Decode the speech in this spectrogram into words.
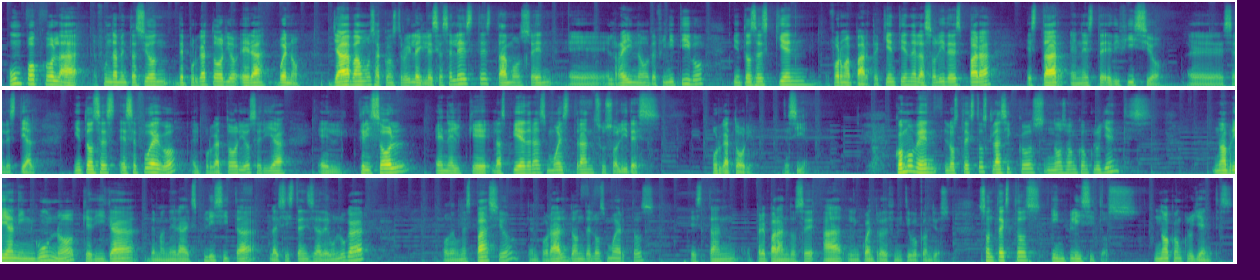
un poco la fundamentación de purgatorio era, bueno, ya vamos a construir la iglesia celeste, estamos en eh, el reino definitivo, y entonces, ¿quién forma parte? ¿Quién tiene la solidez para estar en este edificio eh, celestial? Y entonces ese fuego, el purgatorio, sería el crisol en el que las piedras muestran su solidez. Purgatorio decían. Como ven, los textos clásicos no son concluyentes. No habría ninguno que diga de manera explícita la existencia de un lugar o de un espacio temporal donde los muertos están preparándose al encuentro definitivo con Dios. Son textos implícitos, no concluyentes.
